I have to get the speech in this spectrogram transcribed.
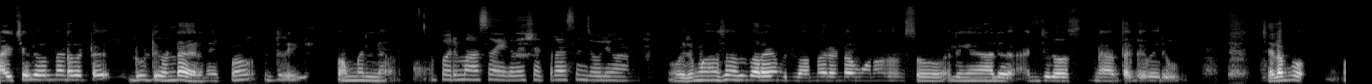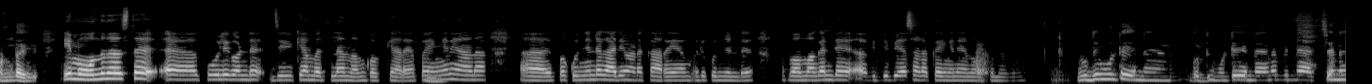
ആഴ്ചയിൽ ഒന്നിടവിട്ട് ഡ്യൂട്ടി ഉണ്ടായിരുന്നു. ഇപ്പൊ ഇത്തിരി പമ്മല്ല അപ്പൊ ഒരു മാസം ഏകദേശം എത്ര ദിവസം ജോലി കാണും ഒരു മാസം അത് പറയാൻ പറ്റില്ല. ഒന്നോ രണ്ടോ മൂന്നോ ദിവസമോ അല്ലെങ്കിൽ നാല് അഞ്ച് ദിവസത്തിനകത്തൊക്കെ വരൂ. ചിലപ്പോ ഉണ്ടായി. ഈ മൂന്ന് ദിവസത്തെ കൂലി കൊണ്ട് ജീവിക്കാൻ പറ്റില്ല എന്ന് നമുക്കൊക്കെ അറിയാം. അപ്പൊ എങ്ങനെയാണ് ഇപ്പൊ കുഞ്ഞിന്റെ കാര്യം അടക്കം അറിയാം ഒരു കുഞ്ഞുണ്ട്. അപ്പൊ മകന്റെ വിദ്യാഭ്യാസം അടക്കം എങ്ങനെയാ നോക്കുന്നത്? ബുദ്ധിമുട്ട് തന്നെയാണ്. ബുദ്ധിമുട്ട് തന്നെയാണ്. പിന്നെ അച്ഛന്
